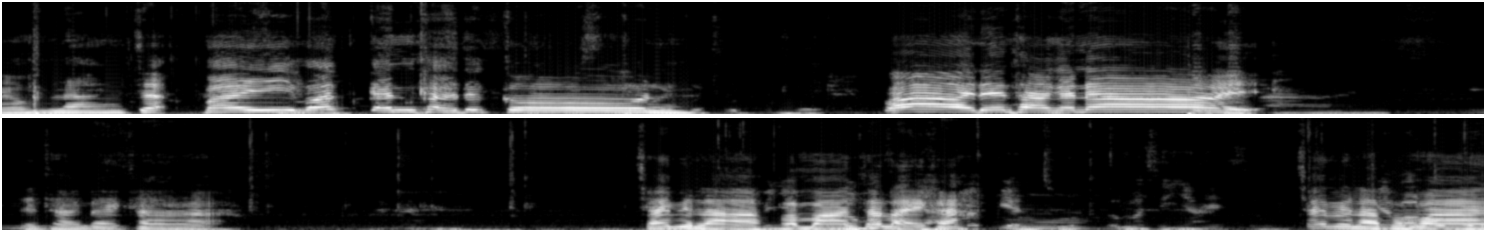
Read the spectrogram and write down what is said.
กำลังจะไปวัดกันค่ะทุกคนไปเดินทางกันได้ เดินทางได้ค่ะ ใช้เวลาประมาณเท่าไหร่คะเปลี่ยนสูตรก็มาสิ ใหญ่ใช้เวลาประมาณ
